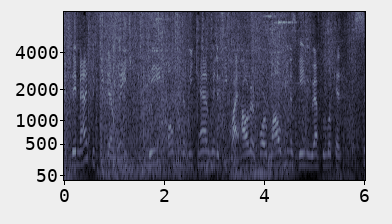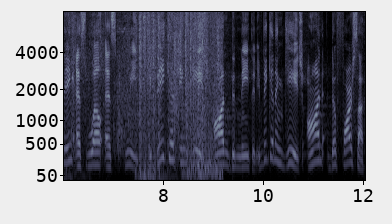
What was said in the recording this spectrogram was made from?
if they manage to keep their range, they ultimately can win the team fight. However, for Malvinas Gaming, we have to look at Sing as well as Queen. If they can engage on the Natan, if they can engage on the Pharsa,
